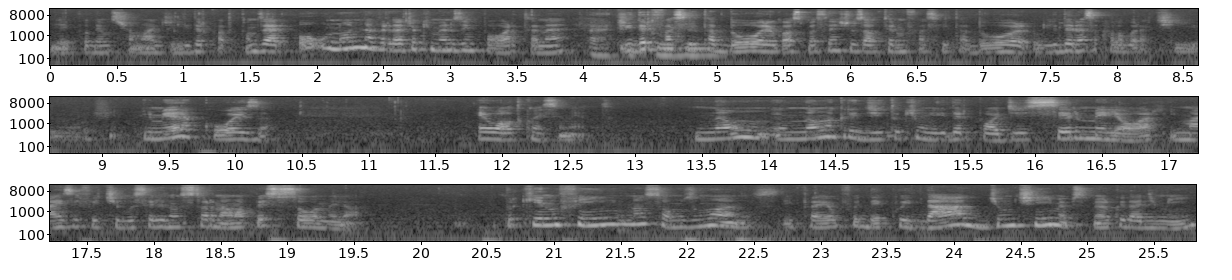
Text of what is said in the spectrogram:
e aí podemos chamar de líder 4.0, ou o nome na verdade é o que menos importa, né? É, líder facilitador, eu gosto bastante de usar o termo facilitador, liderança colaborativa, enfim. Primeira coisa é o autoconhecimento não, eu não acredito que um líder pode ser melhor e mais efetivo se ele não se tornar uma pessoa melhor. Porque no fim nós somos humanos e para eu poder cuidar de um time, eu preciso primeiro cuidar de mim,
